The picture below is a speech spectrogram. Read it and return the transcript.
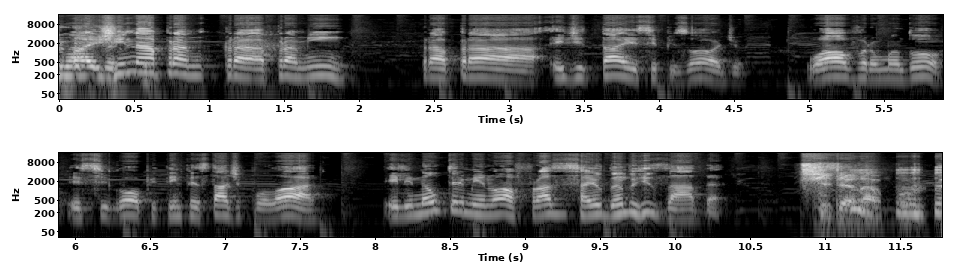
imagina pra, pra, pra mim, pra, pra editar esse episódio, o Álvaro mandou esse golpe Tempestade Polar, ele não terminou a frase e saiu dando risada. Filha da puta.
